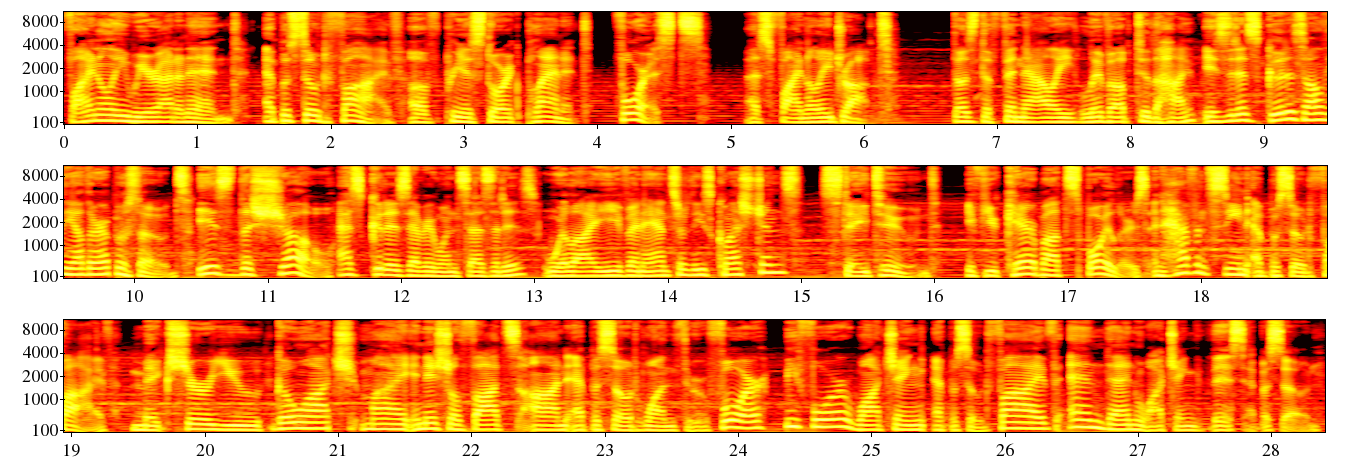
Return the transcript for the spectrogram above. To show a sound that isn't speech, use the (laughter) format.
Finally, we're at an end. Episode 5 of Prehistoric Planet Forests has finally dropped. Does the finale live up to the hype? Is it as good as all the other episodes? Is the show as good as everyone says it is? Will I even answer these questions? Stay tuned. If you care about spoilers and haven't seen episode 5, make sure you go watch my initial thoughts on episode 1 through 4 before watching episode 5 and then watching this episode.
